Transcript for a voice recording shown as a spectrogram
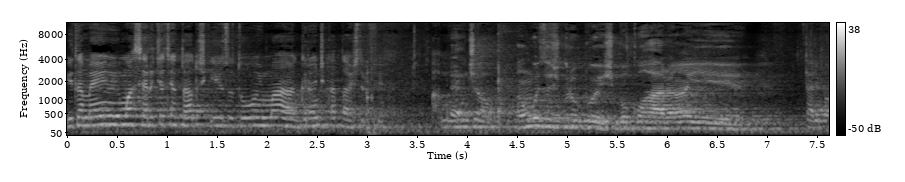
E também uma série de atentados que resultou em uma grande catástrofe mundial. Ambos os grupos, Boko Haram e Talibã.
